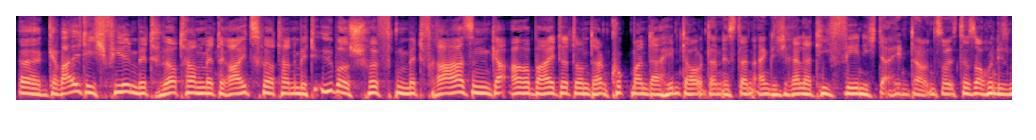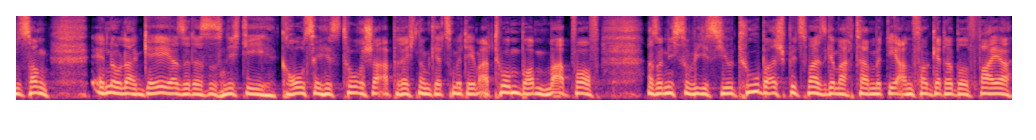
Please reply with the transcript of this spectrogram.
äh, gewaltig viel mit Wörtern, mit Reizwörtern, mit Überschriften, mit Phrasen gearbeitet und dann guckt man dahinter und dann ist dann eigentlich relativ wenig dahinter. Und so ist das auch in diesem Song Enola Gay. Also das ist nicht die große historische Abrechnung jetzt mit dem Atombombenabwurf. Also nicht so wie es U2 beispielsweise gemacht haben mit The Unforgettable Fire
